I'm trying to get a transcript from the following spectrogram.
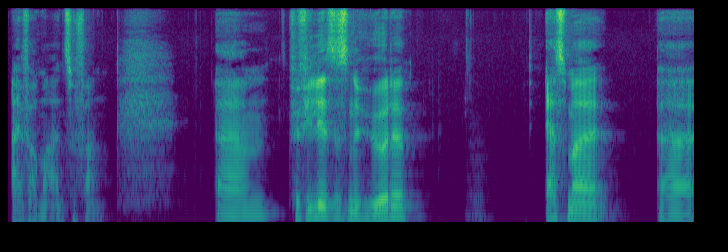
einfach mal anzufangen. Ähm, für viele ist es eine Hürde, erstmal äh,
